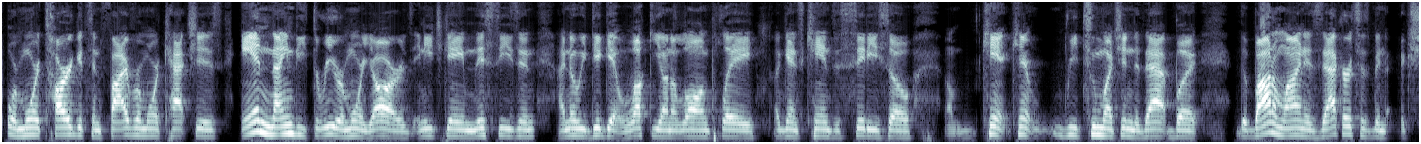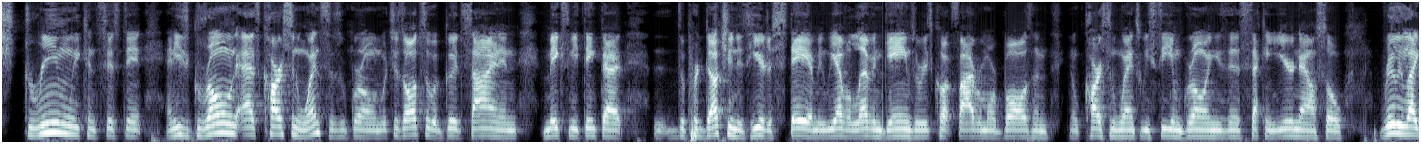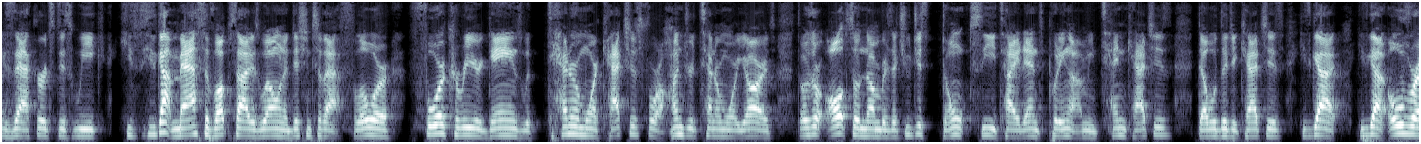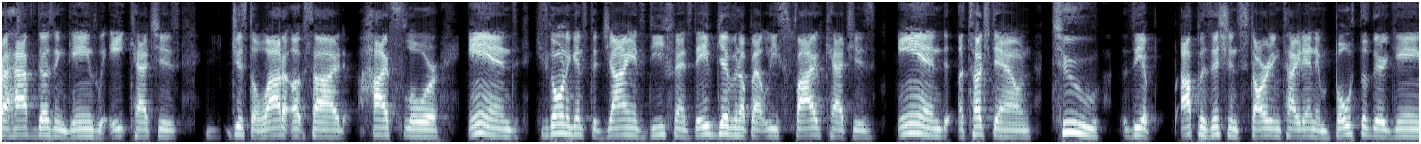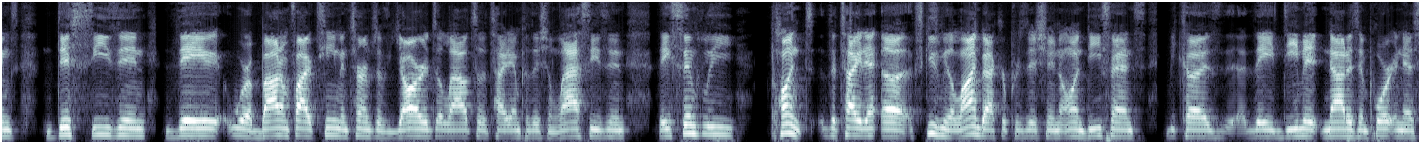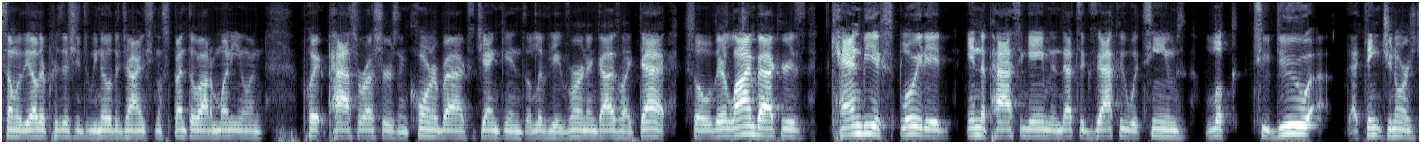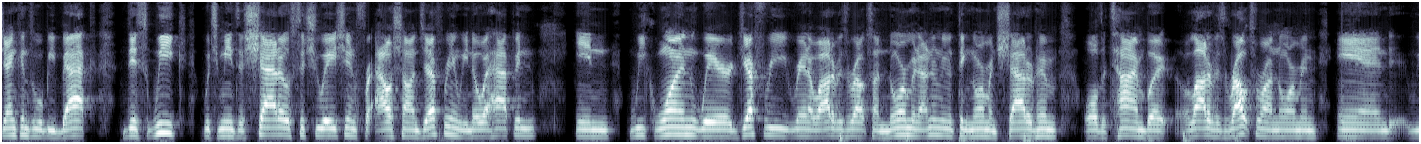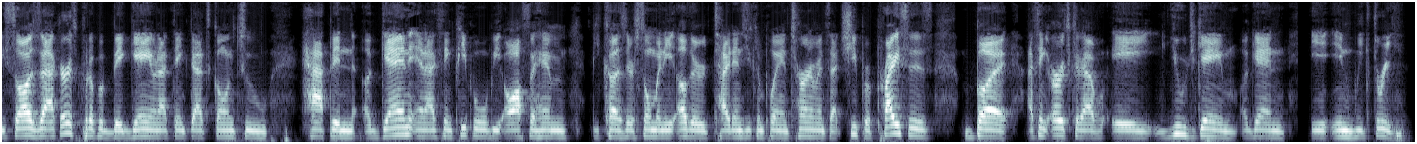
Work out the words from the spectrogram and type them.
or more targets and five or more catches and 93 or more yards in each game this season. I know he did get lucky on a long play against Kansas City, so um, can't can't read too much into that. But the bottom line is Zach Ertz has been extremely consistent and he's grown as Carson Wentz has grown, which is also a good sign and makes me think that the production is here to stay. I mean, we have 11 games where he's caught five or more balls and, you know, Carson Wentz, we see him growing. He's in his second year now. So really like Zach Ertz this week. He's, he's got massive upside as well in addition to that floor. Four career games with 10 or more catches for 110 or more yards. Those are also numbers that you just don't see tight ends putting up. I mean, 10 catches, double digit catches. He's got, he's got over a half dozen games with eight catches, just a lot of upside, high floor, and he's going against the Giants defense. They've given up at least five catches and a touchdown to the opposition starting tight end in both of their games this season. They were a bottom five team in terms of yards allowed to the tight end position last season. They simply punt the tight end, uh, excuse me, the linebacker position on defense because they deem it not as important as some of the other positions. We know the Giants you know, spent a lot of money on pass rushers and cornerbacks, Jenkins, Olivier Vernon, guys like that. So their linebackers can be exploited in the passing game, and that's exactly what teams look to do. I think Janoris Jenkins will be back this week, which means a shadow situation for Alshon Jeffery. And we know what happened in week one where Jeffery ran a lot of his routes on Norman. I don't even think Norman shadowed him all the time, but a lot of his routes were on Norman. And we saw Zach Ertz put up a big game. And I think that's going to happen again. And I think people will be off of him because there's so many other tight ends you can play in tournaments at cheaper prices. But I think Ertz could have a huge game again in, in week three.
